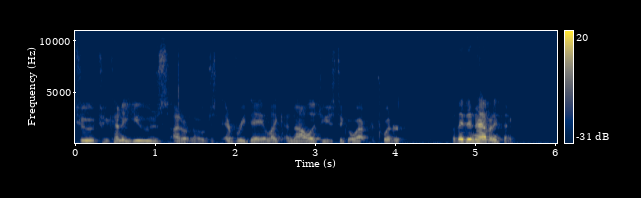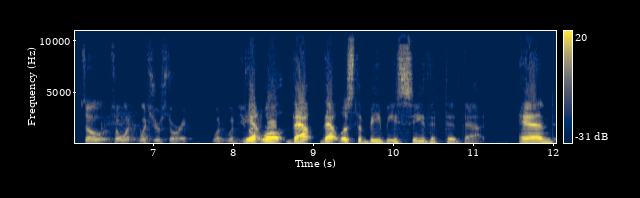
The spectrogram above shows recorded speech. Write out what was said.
to to kind of use I don't know just everyday like analogies to go after Twitter, but they didn't have anything. So so what what's your story? What what did you? Yeah, find? well, that that was the BBC that did that, and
